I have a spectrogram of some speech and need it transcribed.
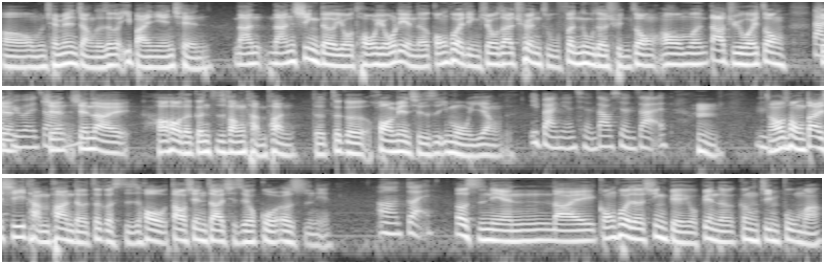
哦、呃，我们前面讲的这个一百年前，男男性的有头有脸的工会领袖在劝阻愤怒的群众。哦、呃，我们大局为重，大局为重，先先先来好好的跟资方谈判的这个画面，其实是一模一样的。一百年前到现在，嗯，然后从黛西谈判的这个时候到现在，其实又过了二十年。嗯，对。二十年来，工会的性别有变得更进步吗？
